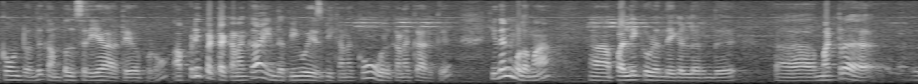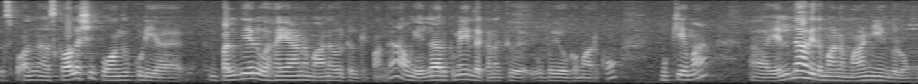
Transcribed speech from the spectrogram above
அக்கௌண்ட் வந்து கம்பல்சரியாக தேவைப்படும். அப்படிப்பட்ட கணக்காக இந்த பிஓஎஸ்பி கணக்கும் ஒரு கணக்காக இருக்குது இதன் மூலமாக பள்ளி குழந்தைகள்லேருந்து மற்ற ஸ்காலர்ஷிப் வாங்கக்கூடிய பல்வேறு வகையான மாணவர்கள் இருப்பாங்க. அவங்க எல்லாருக்குமே இந்த கணக்கு உபயோகமாக இருக்கும். முக்கியமாக எல்லா விதமான மானியங்களும்.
